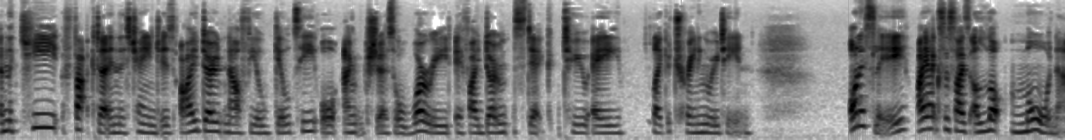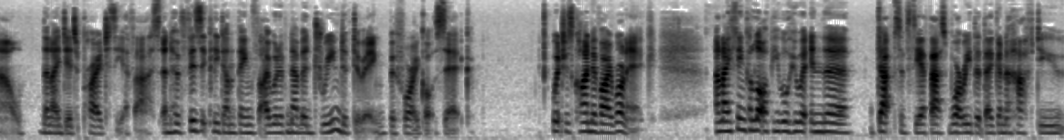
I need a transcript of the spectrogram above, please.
And the key factor in this change is I don't now feel guilty or anxious or worried if I don't stick to a like a training routine. Honestly, I exercise a lot more now than I did prior to CFS and have physically done things that I would have never dreamed of doing before I got sick, which is kind of ironic. And I think a lot of people who are in the depths of CFS worry that they're going to have to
